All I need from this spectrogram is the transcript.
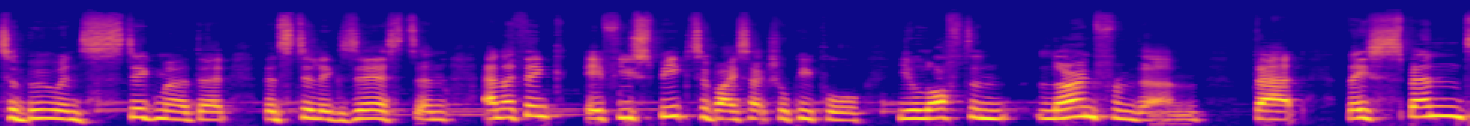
taboo and stigma that that still exists and and I think if you speak to bisexual people you'll often learn from them that they spend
